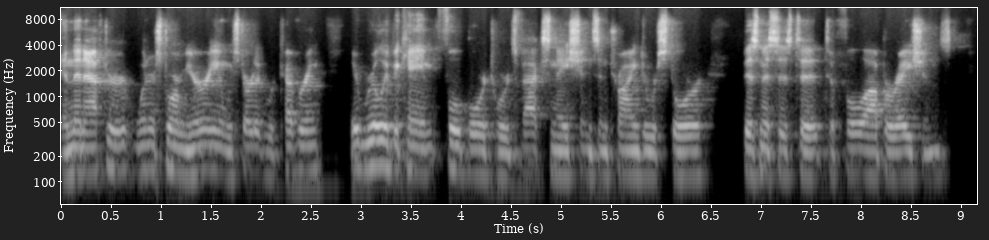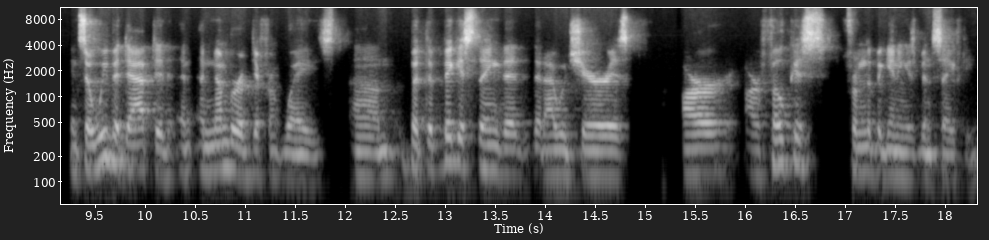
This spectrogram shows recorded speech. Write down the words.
And then after Winter Storm Uri and we started recovering, it really became full bore towards vaccinations and trying to restore businesses to, to full operations. And so we've adapted a, a number of different ways. Um, but the biggest thing that, that I would share is our, our focus from the beginning has been safety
